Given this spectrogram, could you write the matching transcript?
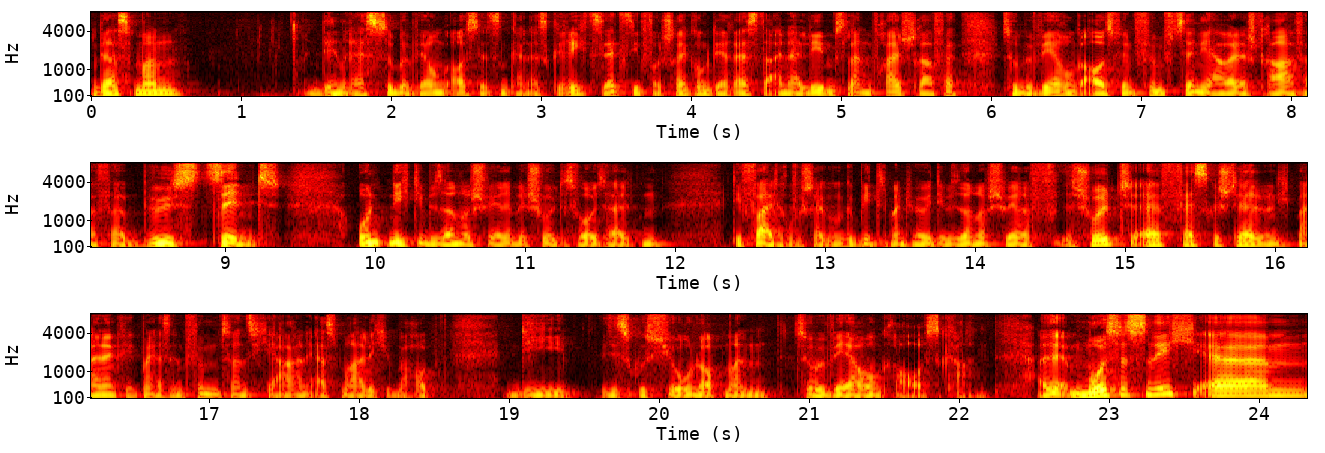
dass man den Rest zur Bewährung aussetzen kann. Das Gericht setzt die Vollstreckung der Reste einer lebenslangen Freiheitsstrafe zur Bewährung aus, wenn 15 Jahre der Strafe verbüßt sind und nicht die besondere Schwere der Schuld des Verurteilten die weitere Versteigerung gebietet. Manchmal wird die besonders schwere Schuld äh, festgestellt und ich meine, dann kriegt man erst in 25 Jahren erstmalig überhaupt die Diskussion, ob man zur Bewährung raus kann. Also er muss es nicht ähm,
